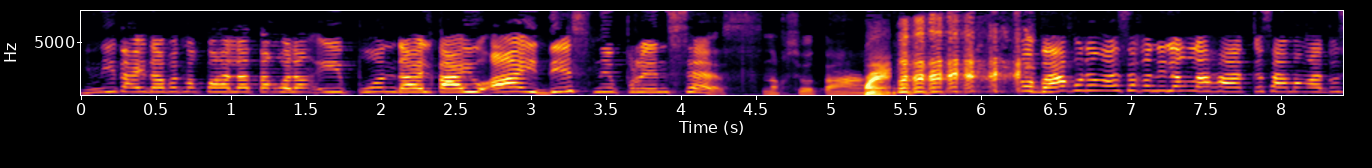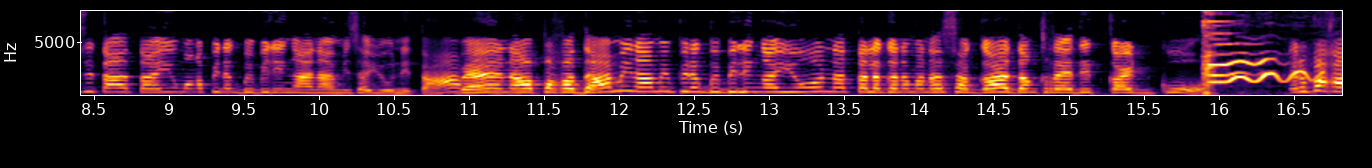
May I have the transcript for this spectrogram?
Hindi tayo dapat magpahalatang walang ipon dahil tayo ay Disney princess. Naksyota. Baba ko na nga sa kanilang lahat. Kasama nga doon si tatay, yung mga pinagbibili nga namin sa Unita. Ben, napakadami namin pinagbibili ngayon at talaga naman nasagad ang credit card ko. Pero baka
